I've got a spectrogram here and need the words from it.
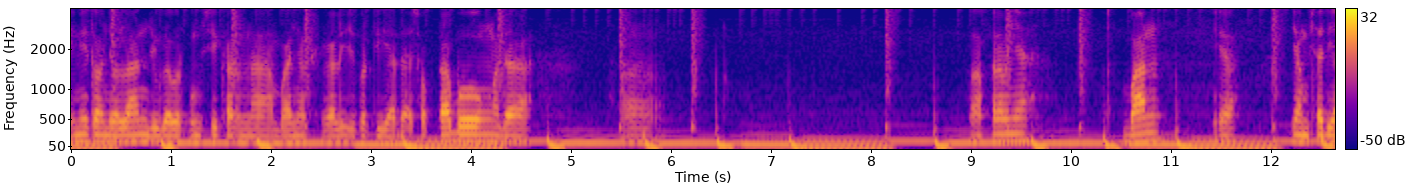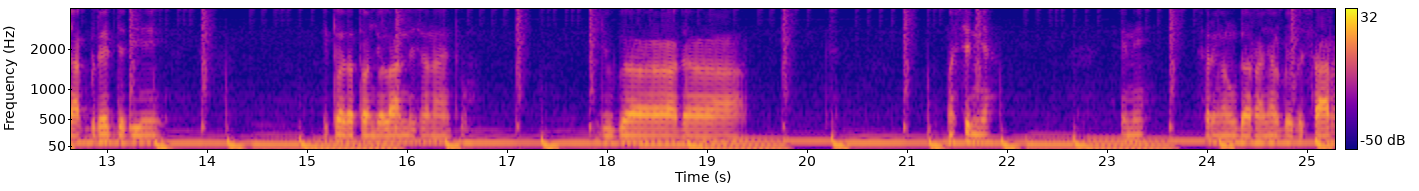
ini tonjolan juga berfungsi karena banyak sekali seperti ada sok tabung ada uh, apa namanya ban ya yang bisa di upgrade jadi itu ada tonjolan di sana itu. Juga ada mesin ya. Ini seringan udaranya lebih besar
